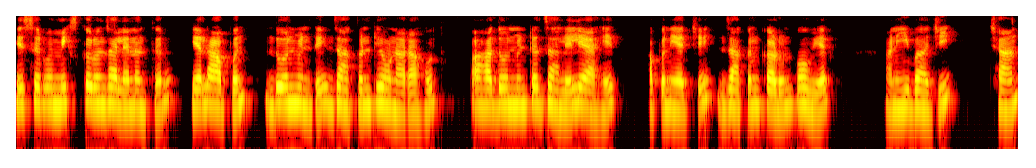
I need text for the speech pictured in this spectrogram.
हे सर्व मिक्स करून झाल्यानंतर याला आपण दोन मिनटे झाकण ठेवणार आहोत. पहा दोन मिनटं झालेले आहेत. आपण याचे झाकण काढून पाहूयात. आणि ही भाजी छान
